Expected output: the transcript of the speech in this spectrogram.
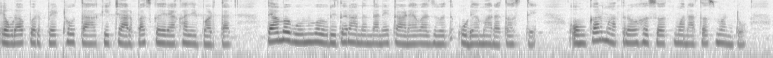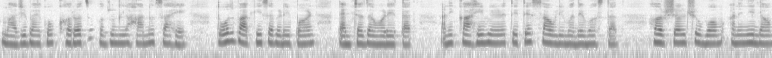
एवढा परफेक्ट होता की चार पाच कैऱ्या खाली पडतात. त्या बघून गौरी तर आनंदाने टाळ्या वाजवत उड्या मारत असते. ओंकार मात्र हसत मनातच म्हणतो माझी बायको खरंच अजून लहानच आहे. तोच बाकी सगळे पण त्यांच्याजवळ येतात आणि काही वेळ तिथेच सावलीमध्ये बसतात. हर्षल शुभम आणि नीलम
